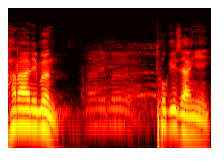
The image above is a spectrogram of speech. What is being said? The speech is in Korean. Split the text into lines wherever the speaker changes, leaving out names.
하나님은
하나님은
토기장이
